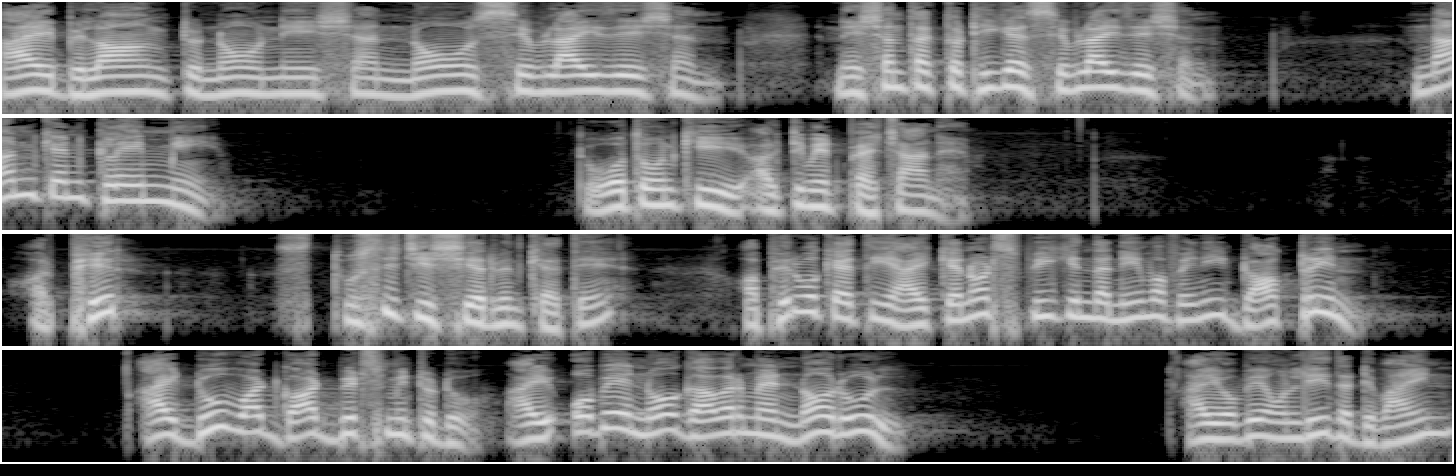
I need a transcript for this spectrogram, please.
I belong to no nation no civilisation nation तक तो ठीक है civilisation none can claim me तो वो तो उनकी अल्टीमेट पहचान है। और फिर दूसरी चीज़ श्री अरविंद कहते हैं, और फिर वो कहती है I cannot speak in the name of any doctrine I do what God bids me to do I obey no government no rule I obey only the divine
